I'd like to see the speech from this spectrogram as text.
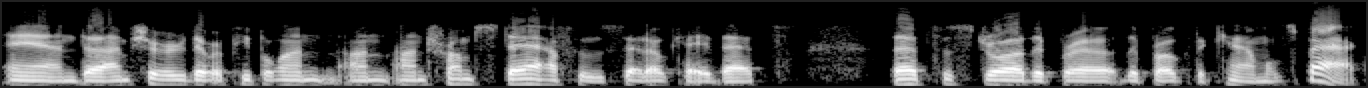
and uh, I'm sure there were people on, on on Trump's staff who said, "Okay, that's." That's the straw that, bro- that broke the camel's back.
